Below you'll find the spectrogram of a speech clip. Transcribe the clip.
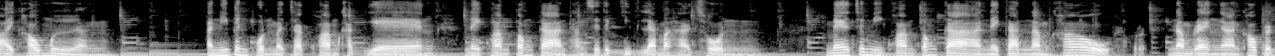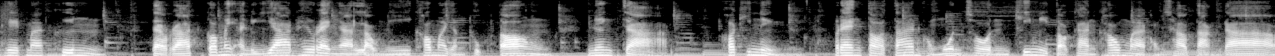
บายเข้าเมือง อันนี้เป็นผลมาจากความขัดแย้ง ในความต้องการทางเศรษฐกิจและมหาชนแม้จะมีความต้องการในการนำเข้านำแรงงานเข้าประเทศมากขึ้น แต่รัฐก็ไม่อนุญาตให้แรงงานเหล่านี้เข้ามาอย่างถูกต้อง เนื่องจากข้อที่ 1 แรงต่อต้านของมวลชนที่มีต่อการเข้ามาของชาวต่างด้าว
